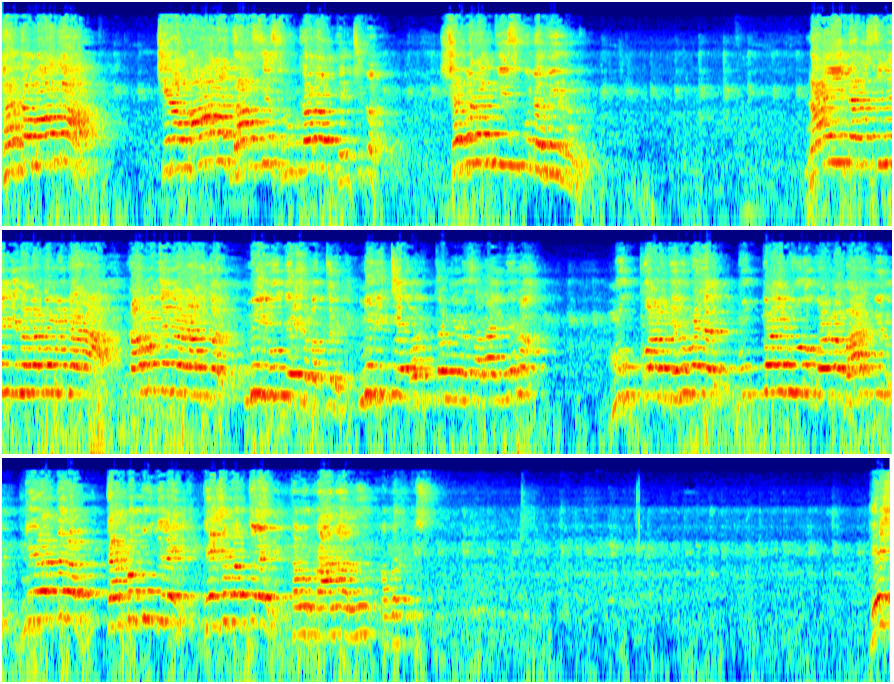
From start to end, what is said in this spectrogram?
భరతమాత చిరకాల దాస్య శృంఖలను తెచ్చుట శబరం తీసుకున్న వీరుని నా ఈ ధనస్సుని కింద రామచంద్ర రాజు గారు మీరు దేశభక్తులు మీరు ఇచ్చే పవిత్రమైన సలహా ఇదేనా? ముక్కోడు తెలుగు ప్రజలు ముప్పై మూడు కోట్ల భారతీయులు నిరంతరం ధర్మముక్తులై దేశభక్తులై తమ ప్రాణాలను సమర్పిస్తున్నారు దేశ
